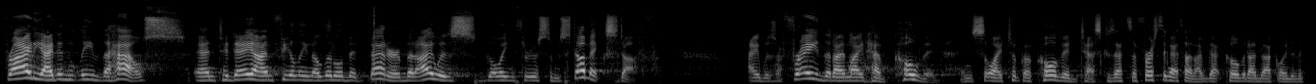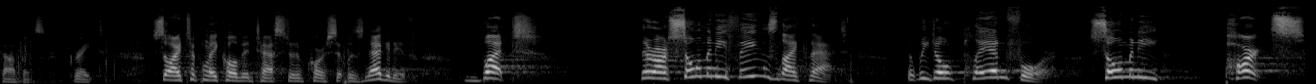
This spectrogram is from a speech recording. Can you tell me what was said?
Friday, I didn't leave the house, and today I'm feeling a little bit better, but I was going through some stomach stuff. I was afraid that I might have COVID, and so I took a COVID test because that's the first thing I thought I've got COVID, I'm not going to the conference. Great. So I took my COVID test, and of course it was negative. But there are so many things like that that we don't plan for, so many parts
